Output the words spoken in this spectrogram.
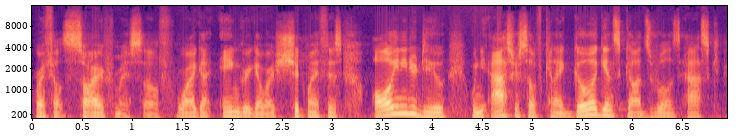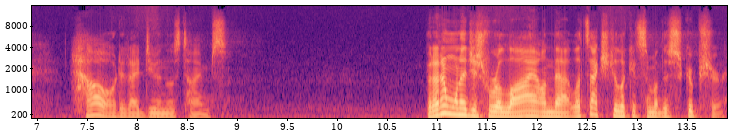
where I felt sorry for myself, where I got angry, where I shook my fist. All you need to do when you ask yourself, can I go against God's will, is ask, how did I do in those times? But I don't want to just rely on that. Let's actually look at some other scripture.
